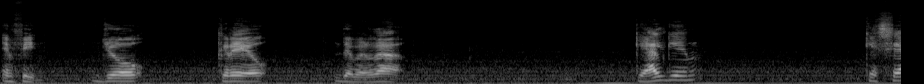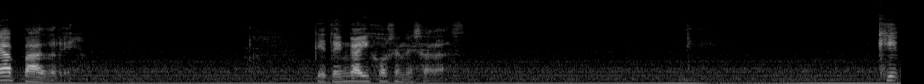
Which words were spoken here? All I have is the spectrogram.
En fin, yo creo de verdad que alguien que sea padre, que tenga hijos en esa edad, que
